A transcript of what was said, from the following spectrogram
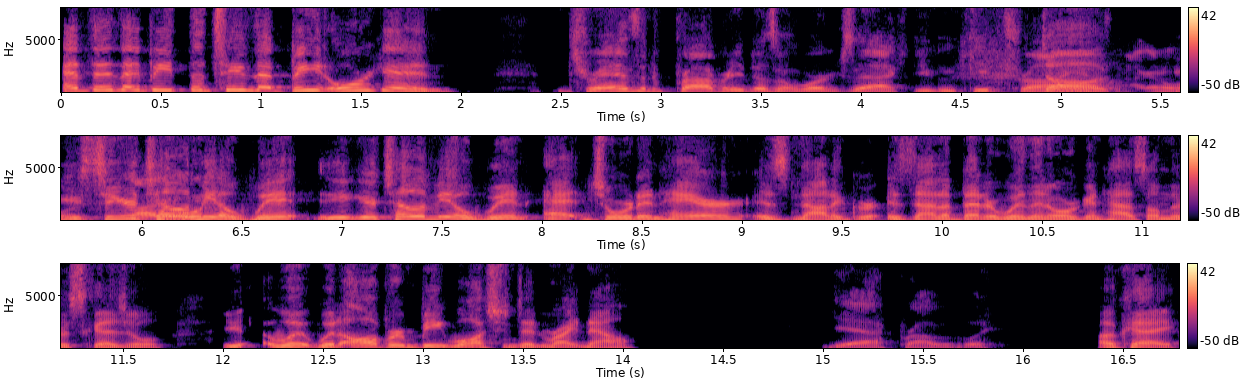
And then they beat the team that beat Oregon. Transitive property doesn't work, Zach. You can keep trying. Dog, It's not gonna work. You, so you're Not telling me a win? You're telling me a win at Jordan Hare is not a is not a better win than Oregon has on their schedule? You- Would, would Auburn beat Washington right now? Yeah, probably. Okay.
